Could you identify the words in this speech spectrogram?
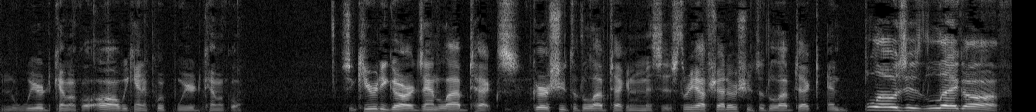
and weird chemical. Oh, we can't equip weird chemical. Security guards and lab techs. Gur shoots at the lab tech and misses. Three half shadow shoots at the lab tech and blows his leg off.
